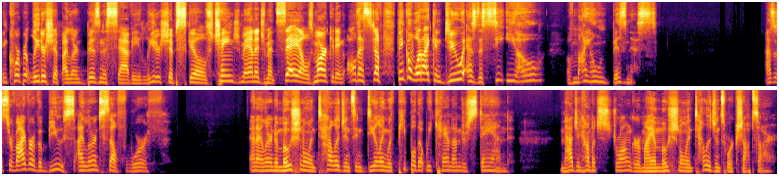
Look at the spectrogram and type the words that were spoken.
In corporate leadership, I learned business savvy, leadership skills, change management, sales, marketing, all that stuff. Think of what I can do as the CEO of my own business. As a survivor of abuse, I learned self worth. And I learned emotional intelligence in dealing with people that we can't understand. Imagine how much stronger my emotional intelligence workshops are.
